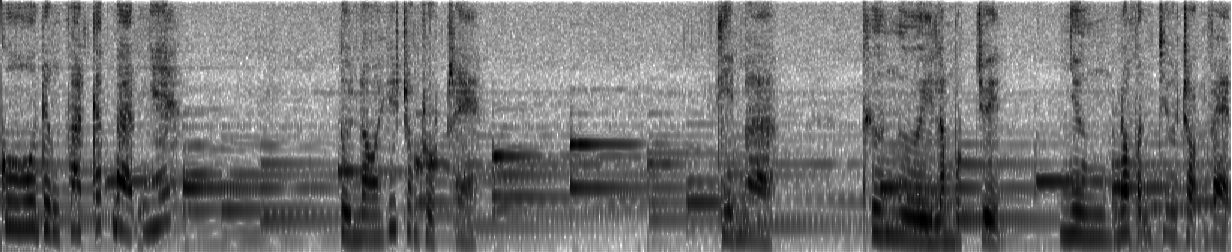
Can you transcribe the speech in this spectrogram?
Cô đừng phạt các bạn nhé. Tôi nói trong rụt rè. Khi mà thương người là một chuyện, nhưng nó vẫn chưa trọn vẹn.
